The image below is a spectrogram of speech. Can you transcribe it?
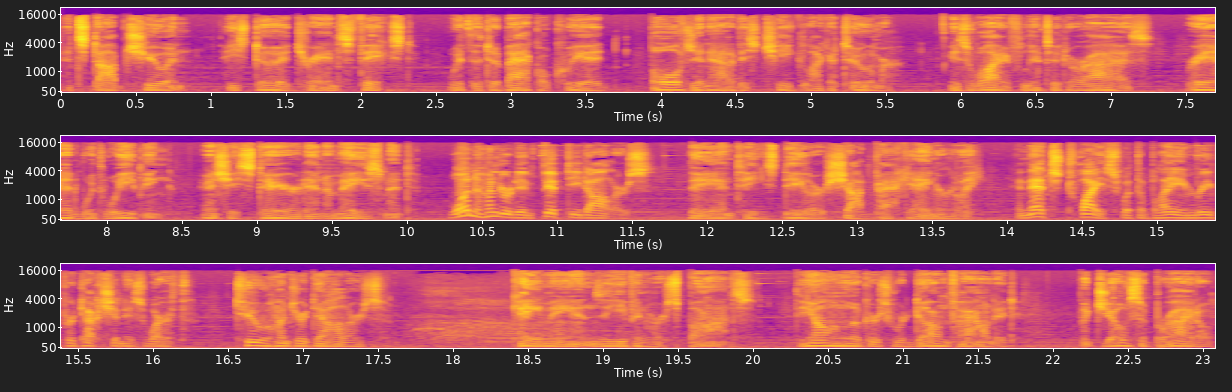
had stopped chewing. He stood transfixed, with the tobacco quid bulging out of his cheek like a tumor. His wife lifted her eyes, red with weeping, and she stared in amazement. $150. The antiques dealer shot back angrily. And that's twice what the blame reproduction is worth. $200 came Ann's even response. The onlookers were dumbfounded, but Joseph Bridle,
